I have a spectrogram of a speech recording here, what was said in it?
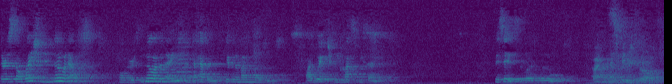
There is salvation in no one else, for there is no other name under heaven given among mortals by which we must be saved. This is the word of the Lord. Thanks be to God.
